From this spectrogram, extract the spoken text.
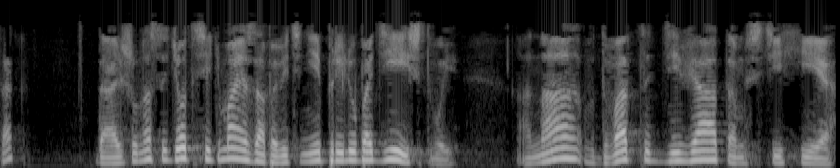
Так? Дальше у нас идет седьмая заповедь. Не прелюбодействуй. Она в 29 стихе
